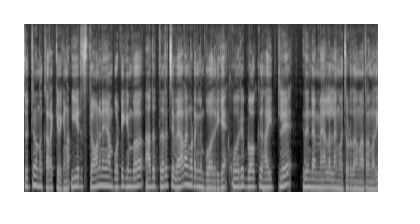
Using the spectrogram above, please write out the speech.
ചുറ്റിനും ഒന്ന് കറക്കി വെക്കണം. ഈ ഒരു സ്റ്റോണിനെ ഞാൻ പൊട്ടിക്കുമ്പോൾ അത് തെറിച്ച് വേറെ എങ്ങോട്ടെങ്കിലും പോകാതിരിക്കാൻ ഒരു ബ്ലോക്ക് ഹൈറ്റിൽ ഇതിന്റെ മേളെല്ലാം വെച്ചു കൊടുത്താൽ മാത്രം മതി.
